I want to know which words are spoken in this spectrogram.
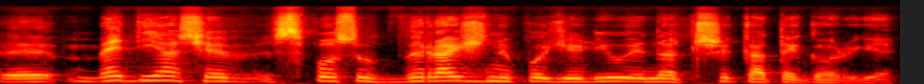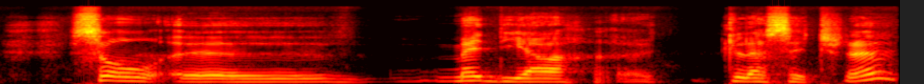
że media się w sposób wyraźny podzieliły na trzy kategorie. Są e, media e, klasyczne,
